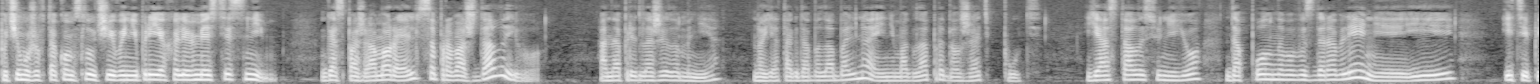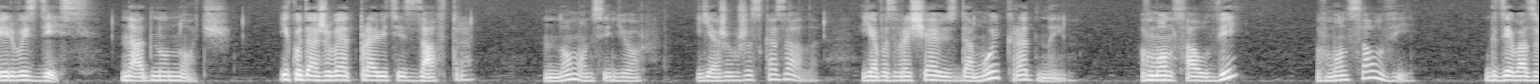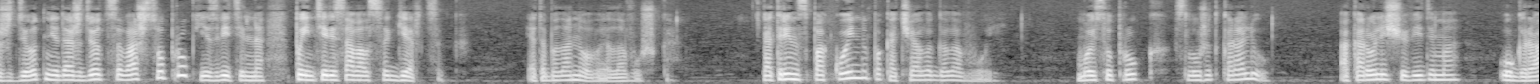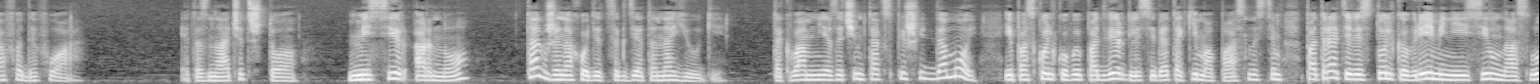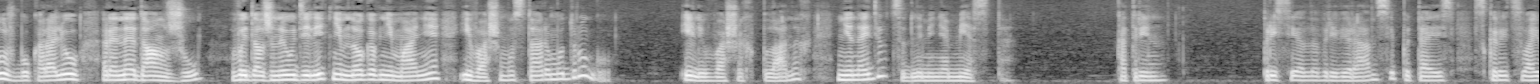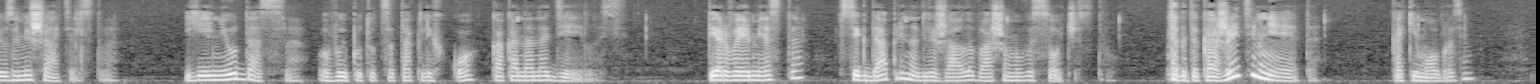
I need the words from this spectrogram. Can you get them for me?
Почему же в таком случае вы не приехали вместе с ним? Госпожа Морель сопровождала его? Она предложила мне, но я тогда была больна и не могла продолжать путь. Я осталась у нее до полного выздоровления, и... И теперь вы здесь, на одну ночь. И куда же вы отправитесь завтра? Но, монсеньор, я же уже сказала, я возвращаюсь домой к родным. В Монсалви? В Монсалви. Где вас ждет, не дождется ваш супруг, язвительно поинтересовался герцог. Это была новая ловушка. Катрин спокойно покачала головой. Мой супруг служит королю, а король еще, видимо, у графа де Фуа. Это значит, что мессир Арно также находится где-то на юге. Так вам незачем так спешить домой, и поскольку вы подвергли себя таким опасностям, потратили столько времени и сил на службу королю Рене d'Анжу, вы должны уделить немного внимания и вашему старому другу. Или в ваших планах не найдется для меня места? Катрин присела в реверансе, пытаясь скрыть свое замешательство. Ей не удастся выпутаться так легко, как она надеялась. Первое место всегда принадлежало вашему высочеству. Так докажите мне это. Каким образом?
